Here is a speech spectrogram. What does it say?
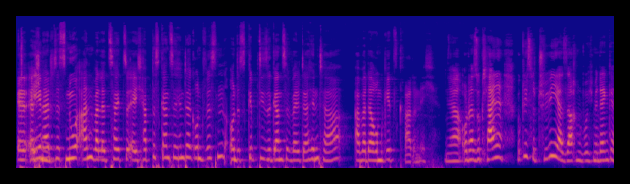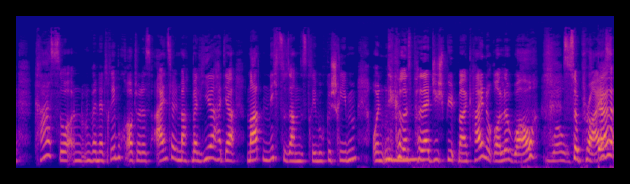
Er, er schneidet es nur an, weil er zeigt so, ey, ich habe das ganze Hintergrundwissen und es gibt diese ganze Welt dahinter, aber darum geht's gerade nicht. Ja, oder so kleine, wirklich so Trivia-Sachen, wo ich mir denke, krass, so, und, und wenn der Drehbuchautor das einzeln macht, weil hier hat ja Martin nicht zusammen das Drehbuch geschrieben und mhm. Pileggi spielt mal keine Rolle, wow, wow. Surprise.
